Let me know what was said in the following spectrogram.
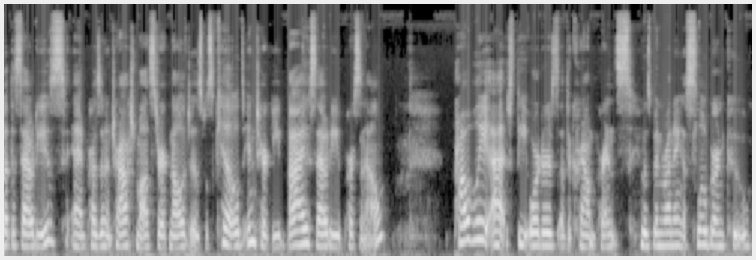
but the Saudis and President Trash Monster acknowledges was killed in Turkey by Saudi personnel, probably at the orders of the Crown Prince, who has been running a slow burn coup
